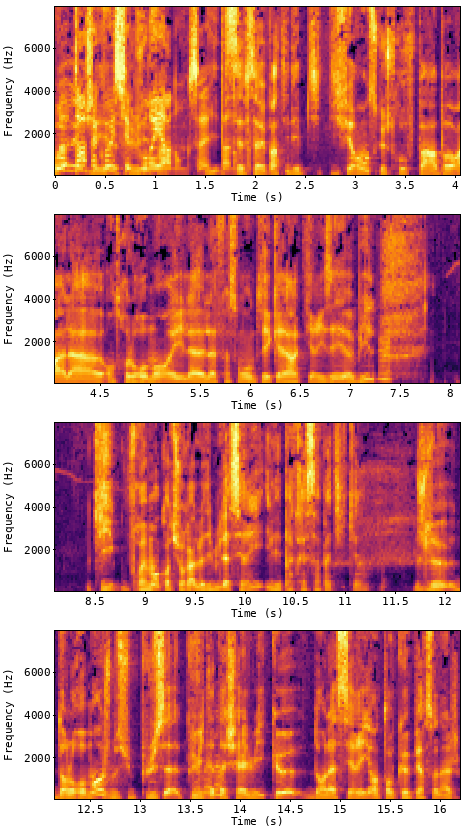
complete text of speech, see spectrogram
en même temps, chaque fois, il se fait pourrir, enfin, donc ça aide il- pas ça, non ça fait partie des petites différences que je trouve par rapport à la entre le roman et la, la façon dont est caractérisé euh, Bill, Mm. qui vraiment quand tu regardes le début de la série, il est pas très sympathique. Hein. Je le dans le roman, je me suis plus plus Ah vite bah attaché à lui que dans la série en tant que personnage.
